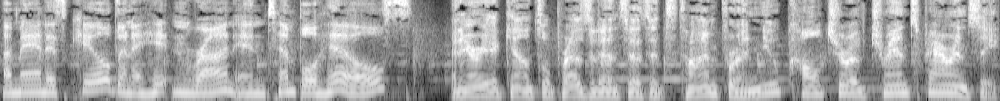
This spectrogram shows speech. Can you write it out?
A man is killed in a hit and run in Temple Hills. An area council president says it's time for a new culture of transparency.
